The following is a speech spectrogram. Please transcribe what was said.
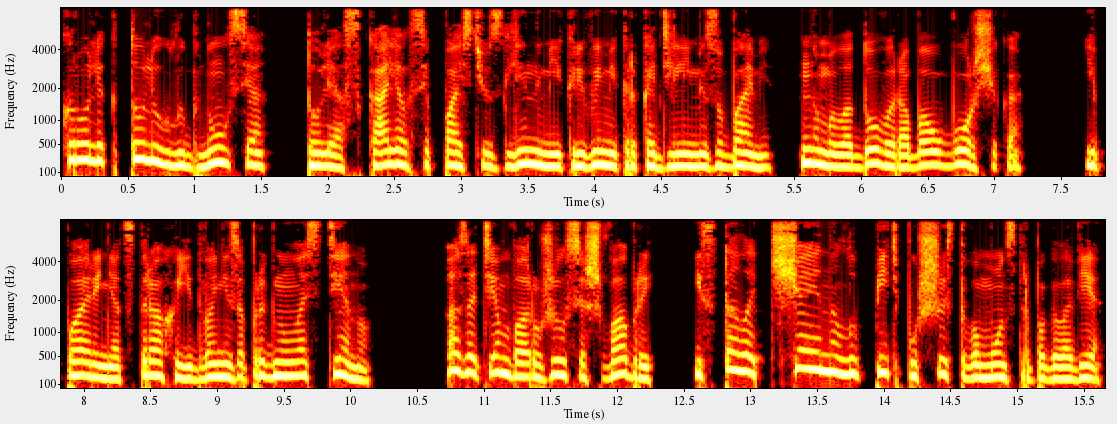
Кролик то ли улыбнулся, то ли оскалился пастью с длинными и кривыми крокодильями зубами на молодого раба-уборщика, и парень от страха едва не запрыгнул на стену, а затем вооружился шваброй и стал отчаянно лупить пушистого монстра по голове.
